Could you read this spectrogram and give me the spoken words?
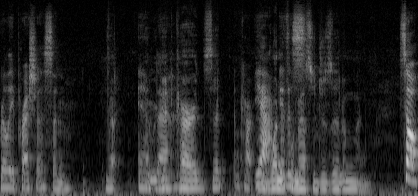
really precious and Yep. And, we uh, get cards that car- yeah, wonderful messages in them. And so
